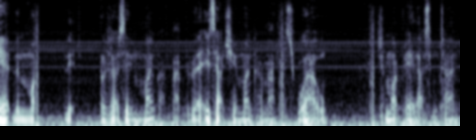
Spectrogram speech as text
Yeah, the, the I was about to say the Minecraft map, but there is actually a Minecraft map as well, so we might play that sometime.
